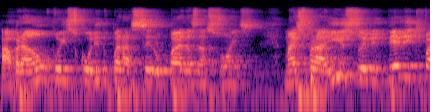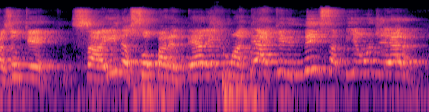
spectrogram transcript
Abraão foi escolhido para ser o pai das nações, mas para isso ele teve que fazer o quê? Sair da sua parentela e ir para uma terra que ele nem sabia onde era.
